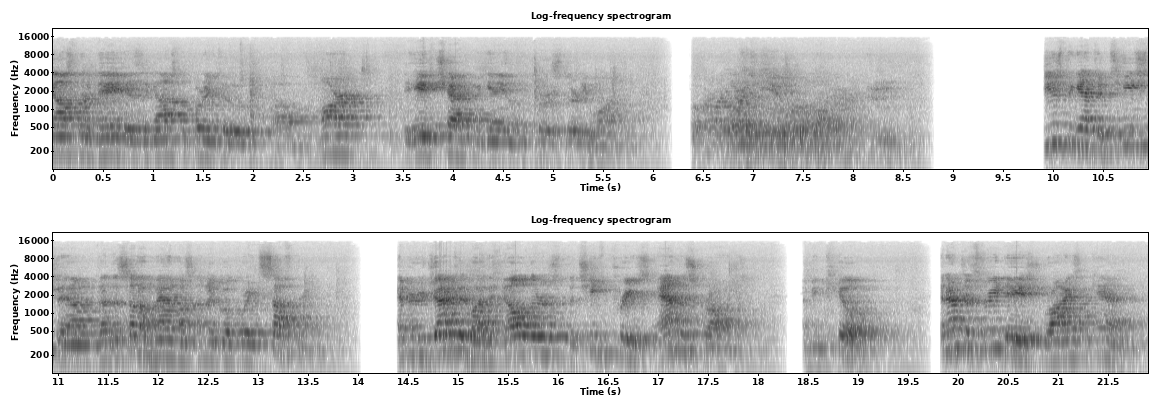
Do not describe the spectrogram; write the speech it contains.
Gospel today is the gospel according to um, Mark, the eighth chapter, beginning of verse 31. Glory to you, Lord. Jesus began to teach them that the Son of Man must undergo great suffering and be rejected by the elders, the chief priests, and the scribes, and be killed, and after three days rise again.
